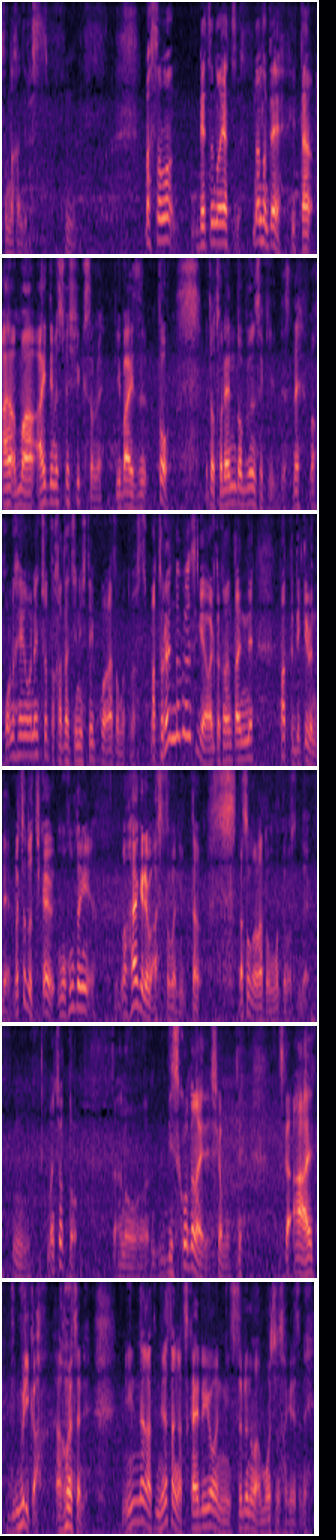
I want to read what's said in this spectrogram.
そんな感じです。うん。まあ、その別のやつ。なので、一旦、あまあ、アイテムスペシフィックスのね、リバイズと、えっと、トレンド分析ですね。まあ、この辺をね、ちょっと形にしていこうかなと思ってます。まあ、トレンド分析は割と簡単にね、パッてできるんで、まあ、ちょっと近い、もう本当に、まあ、早ければ明日とかに一旦出そうかなと思ってますんで、うん。まあ、ちょっと、あの、 Discord 内でしかもね、使、あ、無理か。あ、ごめんなさいね。みんなが、皆さんが使えるようにするのはもうちょっと先ですね。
